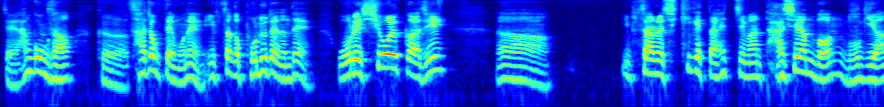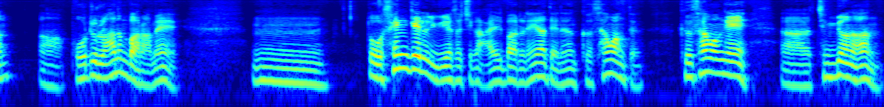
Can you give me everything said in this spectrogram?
이제 항공사 그 사정 때문에 입사가 보류되는데 올해 10월까지 어, 입사를 시키겠다 했지만 다시 한번 무기한 어, 보류를 하는 바람에 음, 또 생계를 위해서 지금 알바를 해야 되는 그 상황들 그 상황에 어, 직면한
